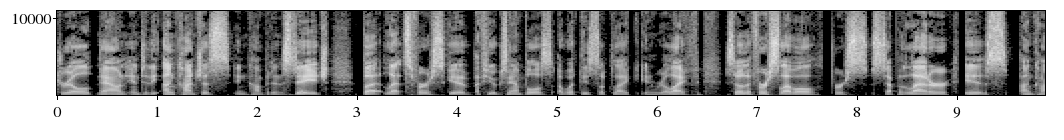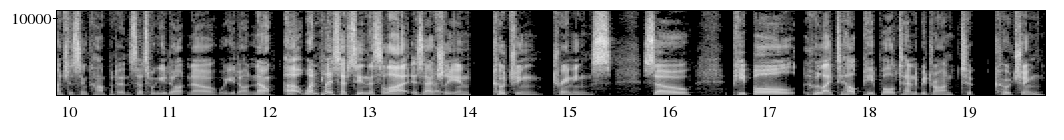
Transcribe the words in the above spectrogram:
drill down into the unconscious incompetent stage, but let's first give a few examples of what these look like in real life. So the first level, first step of the ladder is unconscious incompetence. That's when you don't know what you don't know. Uh, one place I've seen this a lot is actually in coaching trainings. So people who like to help people tend to be drawn to coaching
